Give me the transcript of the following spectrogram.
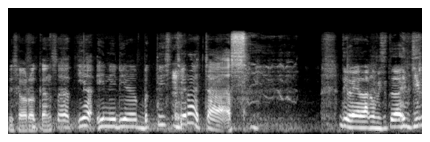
disorotkan set. Iya ini dia betis ciracas. dilelang habis itu anjir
